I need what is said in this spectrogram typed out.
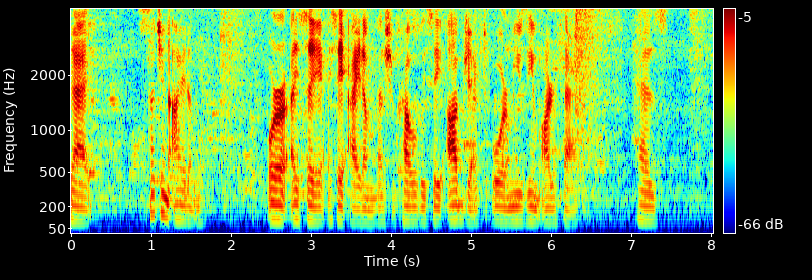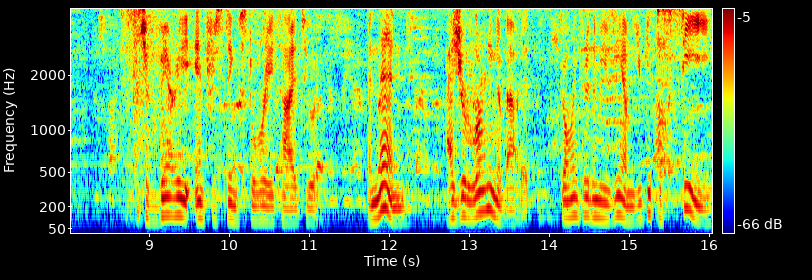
that such an item, or I say I say item, I should probably say object or museum artifact, has such a very interesting story tied to it. And then, as you're learning about it, going through the museum, you get to see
